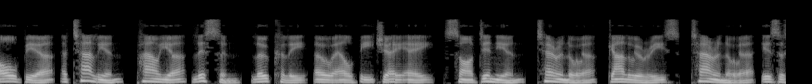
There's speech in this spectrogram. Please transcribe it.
Olbia Italian, Pauja listen, locally Olbja, Sardinian, Terranoa, Gallurese, Taranoa is a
